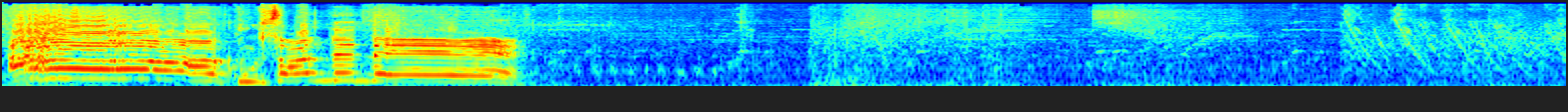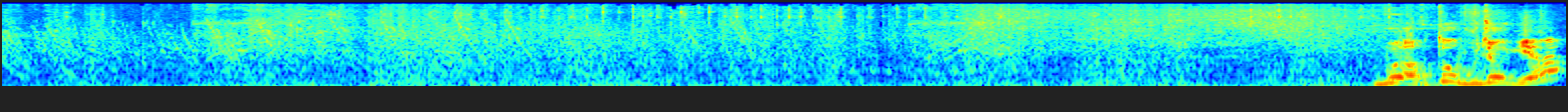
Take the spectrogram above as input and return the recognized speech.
아! 궁 썼는데! 뭐야, 또 무적이야?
